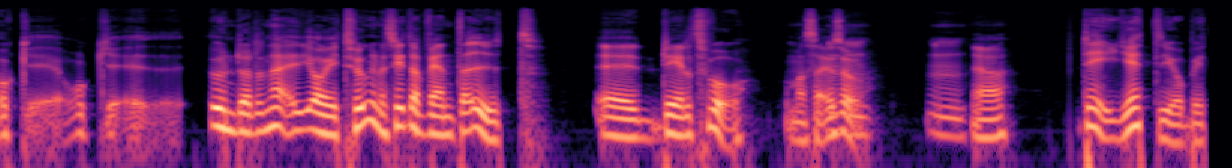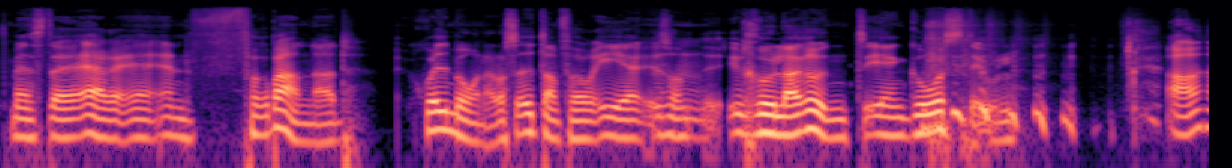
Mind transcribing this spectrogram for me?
och, och eh, under den här, jag är tvungen att sitta och vänta ut eh, del två, om man säger så. Mm. Mm. Ja. Det är jättejobbigt medan det är en, förbannad sju månaders utanför är, som Mm. rullar runt i en gåstol. Ja.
